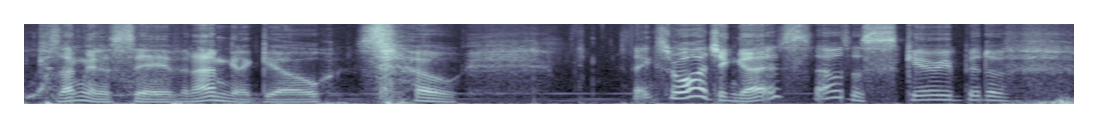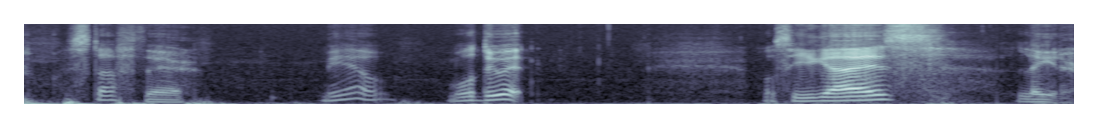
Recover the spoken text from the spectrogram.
Because I'm gonna save and I'm gonna go. So, thanks for watching, guys. That was a scary bit of stuff there. Yeah, we'll do it. We'll see you guys later.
